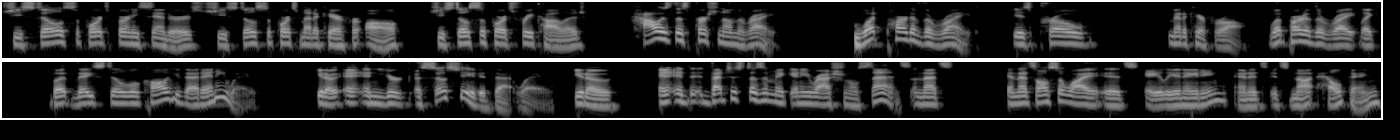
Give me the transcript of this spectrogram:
she still supports Bernie Sanders. She still supports Medicare for all. She still supports free college. How is this person on the right? What part of the right is pro Medicare for all? What part of the right, like, but they still will call you that anyway, you know, and, and you're associated that way, you know, and that just doesn't make any rational sense. And that's and that's also why it's alienating and it's it's not helping.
